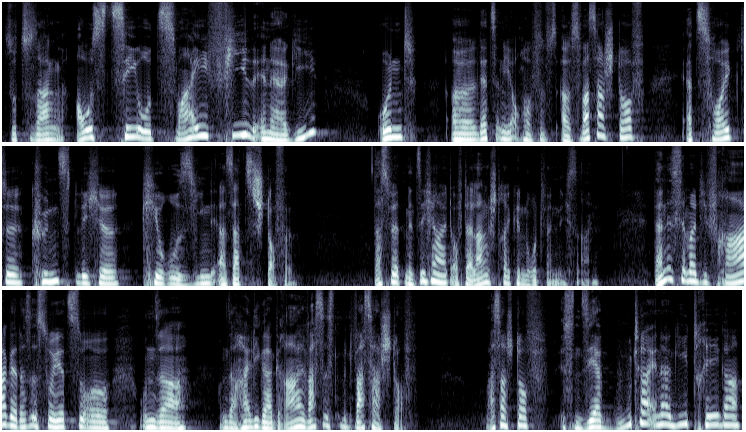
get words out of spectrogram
sozusagen aus CO2 viel Energie und äh, letztendlich auch aus, aus Wasserstoff erzeugte künstliche Kerosinersatzstoffe. Das wird mit Sicherheit auf der Langstrecke notwendig sein. Dann ist immer die Frage, das ist so jetzt so unser, unser heiliger Gral, was ist mit Wasserstoff? Wasserstoff ist ein sehr guter Energieträger,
